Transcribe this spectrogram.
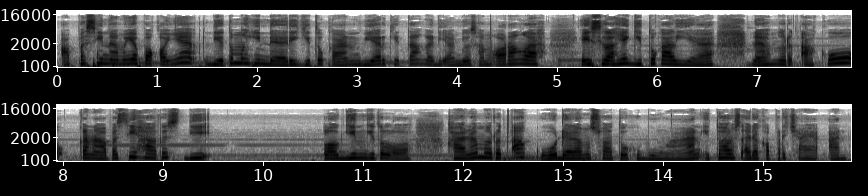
apa sih namanya pokoknya dia tuh menghindari gitu kan biar kita nggak diambil sama orang lah. Ya istilahnya gitu kali ya. Nah menurut aku kenapa sih harus di login gitu loh? Karena menurut aku dalam suatu hubungan itu harus ada kepercayaan.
